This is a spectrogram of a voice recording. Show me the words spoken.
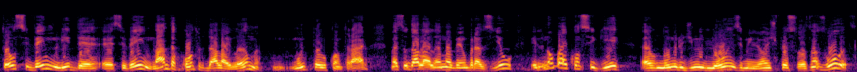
Então, se vem um líder, é, se vem nada contra o Dalai Lama, muito pelo contrário, mas se o Dalai Lama vem ao Brasil, ele não vai conseguir é, um número de milhões e milhões de pessoas nas ruas.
